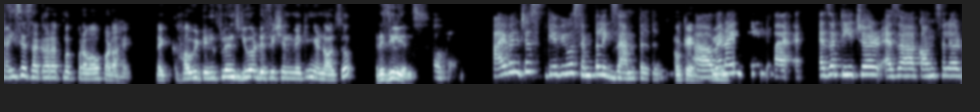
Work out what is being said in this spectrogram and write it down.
कैसे सकारात्मक प्रभाव पड़ा है like how it influence your decision making and also resilience okay i will just give you a simple example okay uh, mm. when i meet uh, as a teacher as a counselor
